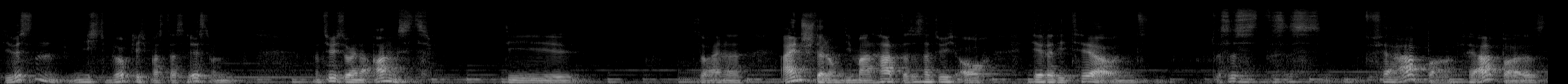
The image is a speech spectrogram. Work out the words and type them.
Sie wissen nicht wirklich, was das ist. Und natürlich so eine Angst, die, so eine Einstellung, die man hat, das ist natürlich auch hereditär und das ist, das ist vererbbar. vererbbar. Das,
